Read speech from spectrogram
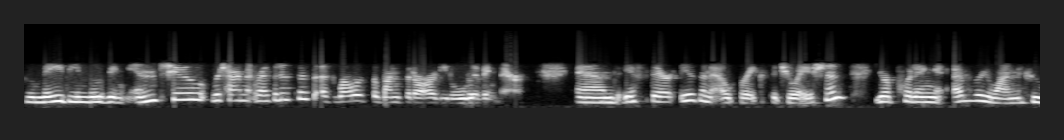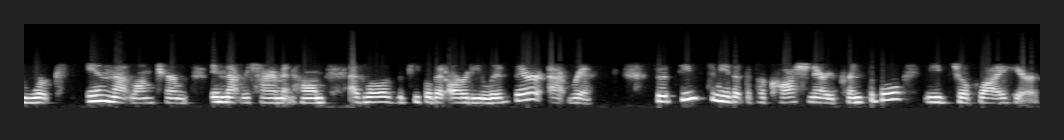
who may be moving into retirement residences as well as the ones that are already living there. And if there is an outbreak situation, you're putting everyone who works in that long term, in that retirement home, as well as the people that already live there at risk. So it seems to me that the precautionary principle needs to apply here.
